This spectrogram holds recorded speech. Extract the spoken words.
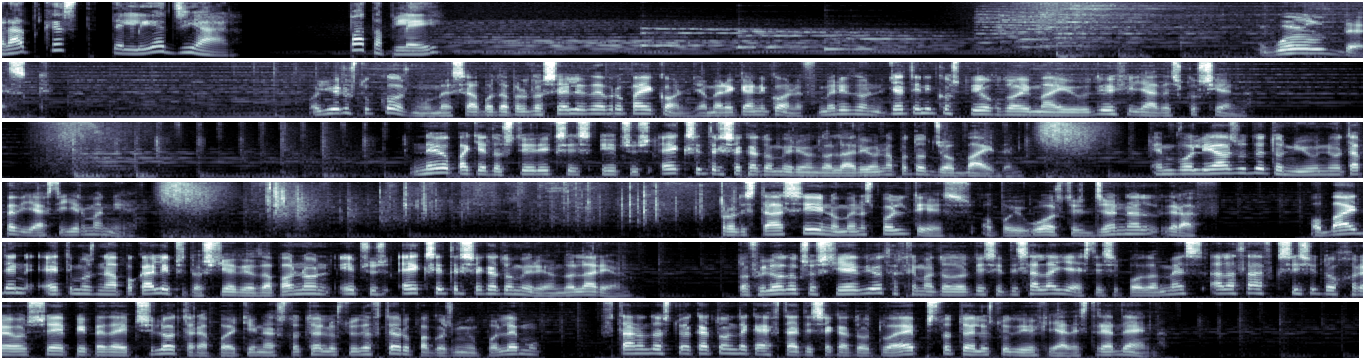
radcast.gr. Πάτα play. World Desk Ο γύρος του κόσμου μέσα από τα πρωτοσέλιδα ευρωπαϊκών και αμερικανικών εφημερίδων για την 28η Μαΐου 2021. Νέο πακέτο στήριξης ύψους 6 τρισεκατομμυρίων δολαρίων από τον Τζο Μπάιντεν. Εμβολιάζονται τον Ιούνιο τα παιδιά στη Γερμανία. Πρώτη στάση, οι Ηνωμένες Πολιτείες, όπου η Wall Street Journal γράφει. Ο Biden έτοιμος να αποκαλύψει το σχέδιο δαπανών ύψους 6 τρισεκατομμυρίων δολαρίων. Το φιλόδοξο σχέδιο θα χρηματοδοτήσει τις αλλαγές στι υποδομές, αλλά θα αυξήσει το χρέος σε επίπεδα υψηλότερα από εκείνα στο τέλος του Δευτέρου Παγκοσμίου Πολέμου, φτάνοντας το 117% του ΑΕΠ στο τέλος του 2031.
